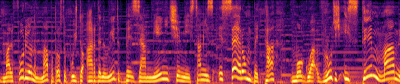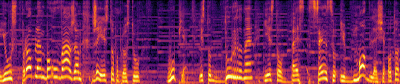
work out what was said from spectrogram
Malfurion ma po prostu pójść do Ardenweald, by zamienić się miejscami z Iserą, by ta mogła wrócić i z tym mam już problem, bo uważam, że jest to po prostu głupie. Jest to durne i jest to bez sensu i modlę się o to,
